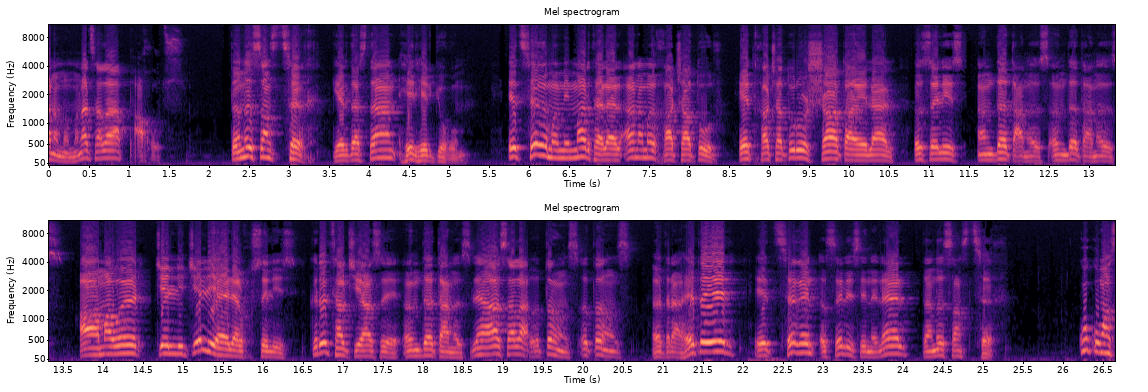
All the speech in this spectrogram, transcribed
անումը մնացալա փախոց Տնսանց ցեղ Գերդաստան հեր-հեր գյուղում Այդ ցեղը մի մարդ հալալ անումը խաչատուր Այդ խաչատուրը շատ այլալ ըսելիս ընդդտանս ընդդտանս Ամավեր ճելի ճելի այլել խուսելիս գրեցալ չի ասե ընդդտանս լե ասալա ըտանս ըտանս Ըտրա հետը էլ այդ ցեղեն ըսելիսինել տանսանց ցեղ։ Կուկումանց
